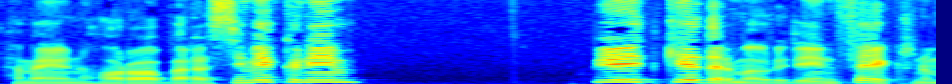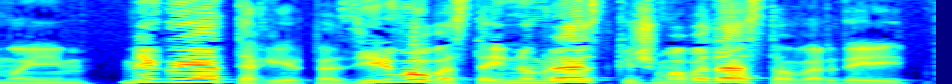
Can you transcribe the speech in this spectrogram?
همه اینها را بررسی می‌کنیم. بیایید که در مورد این فکر نماییم. می‌گوید تغییر پذیر وابسته این نمره است که شما به دست آورده اید.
